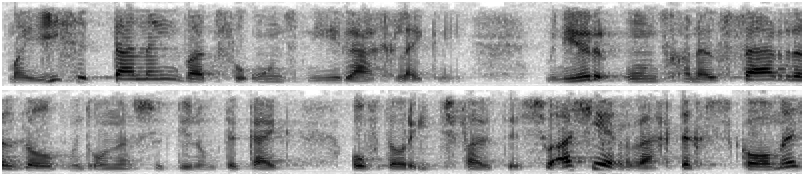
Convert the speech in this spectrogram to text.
maar hier's 'n telling wat vir ons nie reg lyk nie. Meneer, ons gaan nou verder dalk moet ondersoek doen om te kyk of daar iets fout is. So as jy regtig skaam is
